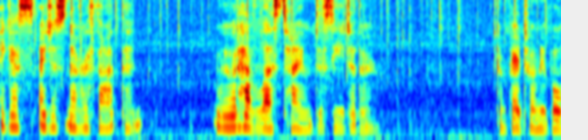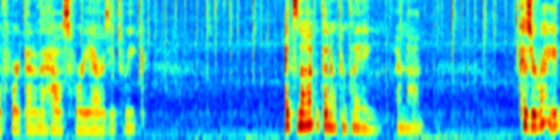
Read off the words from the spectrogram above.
I guess I just never thought that we would have less time to see each other compared to when we both worked out of the house 40 hours each week. It's not that I'm complaining. I'm not. Because you're right.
